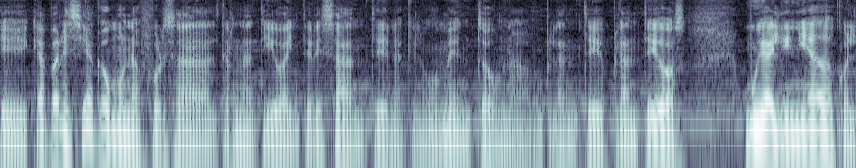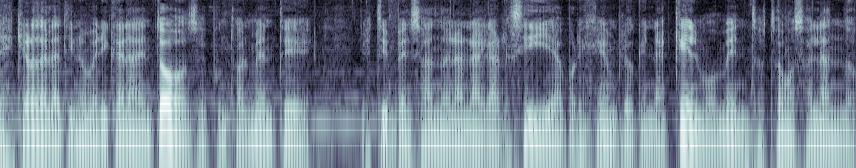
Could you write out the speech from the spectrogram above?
eh, que aparecía como una fuerza alternativa interesante en aquel momento, una, un planteo, planteos muy alineados con la izquierda latinoamericana de entonces, puntualmente Estoy pensando en Ana García, por ejemplo, que en aquel momento, estamos hablando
